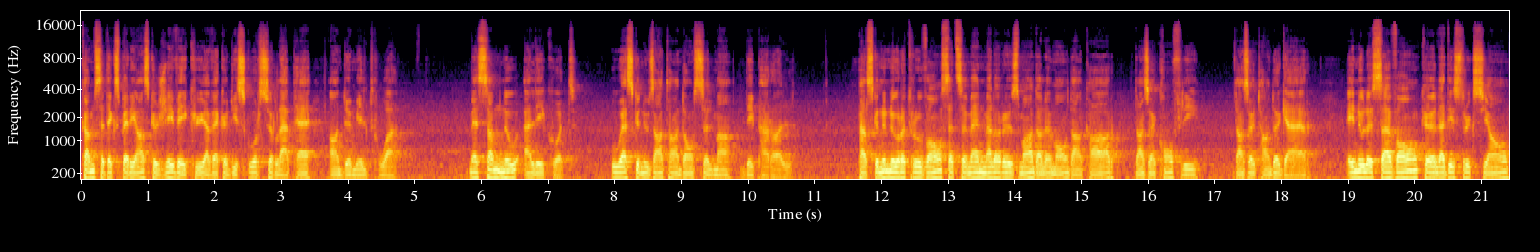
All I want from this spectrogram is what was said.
comme cette expérience que j'ai vécue avec un discours sur la paix en 2003. Mais sommes-nous à l'écoute ou est-ce que nous entendons seulement des paroles? Parce que nous nous retrouvons cette semaine malheureusement dans le monde encore dans un conflit, dans un temps de guerre, et nous le savons que la destruction,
